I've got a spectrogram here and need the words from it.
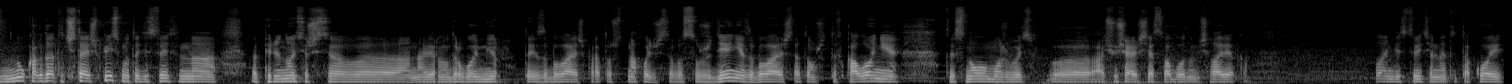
Ну, когда ты читаешь письма, ты действительно переносишься, в, наверное, в другой мир. Ты забываешь про то, что ты находишься в осуждении, забываешь о том, что ты в колонии, ты снова, может быть, э, ощущаешь себя свободным человеком. План действительно это такой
